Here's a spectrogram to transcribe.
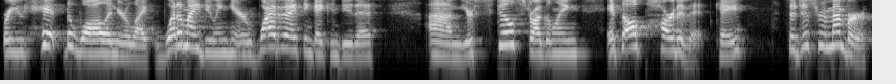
where you hit the wall and you're like, what am I doing here? Why did I think I can do this? Um, you're still struggling. It's all part of it. Okay. So just remember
